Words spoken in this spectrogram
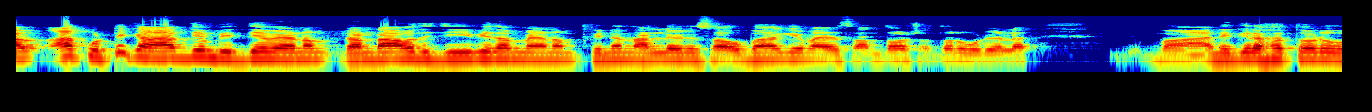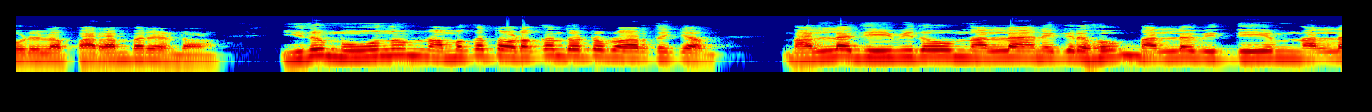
ആ- കുട്ടിക്ക് ആദ്യം വിദ്യ വേണം രണ്ടാമത് ജീവിതം വേണം പിന്നെ നല്ലൊരു സൗഭാഗ്യമായ സന്തോഷത്തോടു കൂടിയുള്ള അനുഗ്രഹത്തോടു കൂടിയുള്ള പരമ്പര ഉണ്ടാവണം. ഇത് മൂന്നും നമുക്ക് തുടക്കം തൊട്ട് പ്രാർത്ഥിക്കാം. നല്ല ജീവിതവും നല്ല അനുഗ്രഹവും നല്ല വിദ്യയും നല്ല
